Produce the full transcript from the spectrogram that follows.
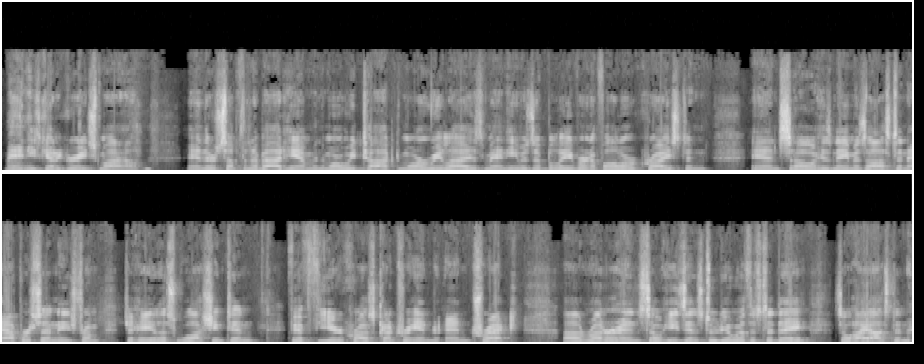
man, he's got a great smile. And there's something about him. And the more we talked, the more I realized, man, he was a believer and a follower of Christ. And and so his name is Austen Apperson. He's from Chehalis, Washington, fifth year cross country and, and track uh, runner. And so he's in studio with us today. So hi, Austen.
